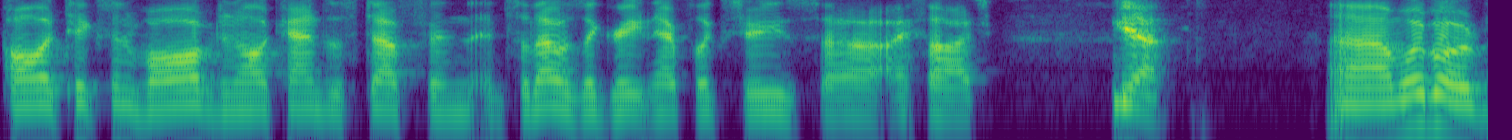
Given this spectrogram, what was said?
politics involved and all kinds of stuff, and and so that was a great Netflix series. Uh, I thought. Yeah. Um, what about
